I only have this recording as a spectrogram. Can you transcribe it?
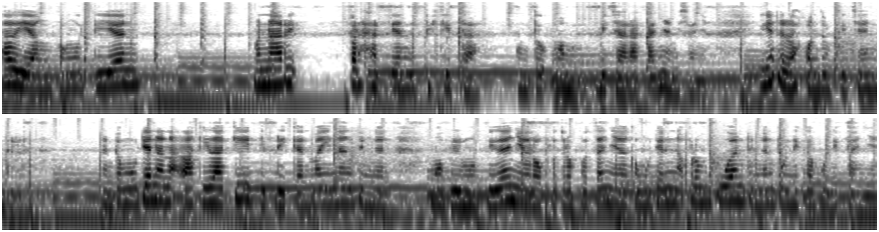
hal yang kemudian menarik perhatian lebih kita untuk membicarakannya misalnya ini adalah konstruksi gender dan kemudian anak laki-laki diberikan mainan dengan mobil-mobilannya, robot-robotannya, kemudian anak perempuan dengan boneka-bonekanya.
